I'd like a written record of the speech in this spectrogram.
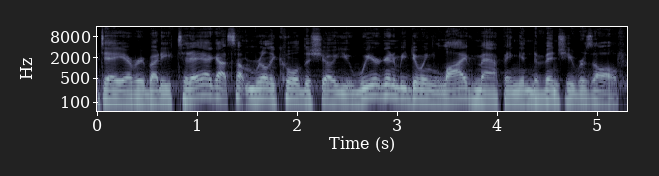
day everybody. Today I got something really cool to show you. We are going to be doing live mapping in DaVinci Resolve.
